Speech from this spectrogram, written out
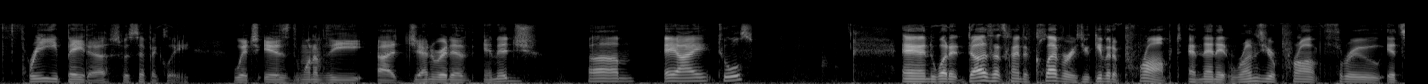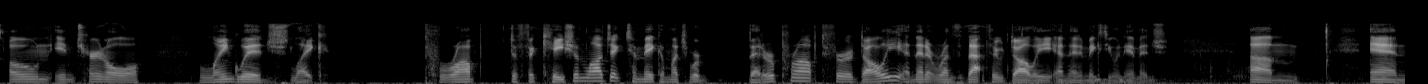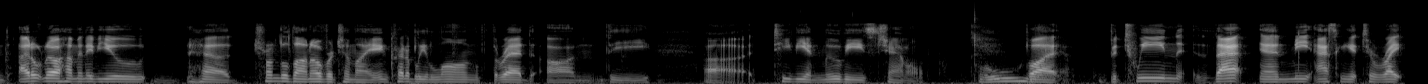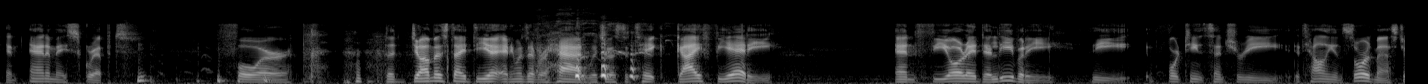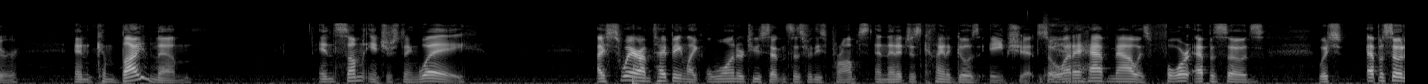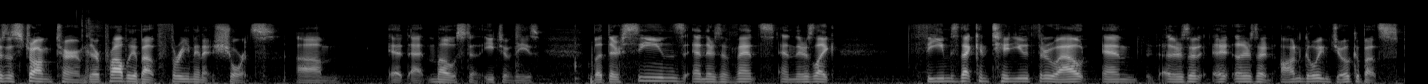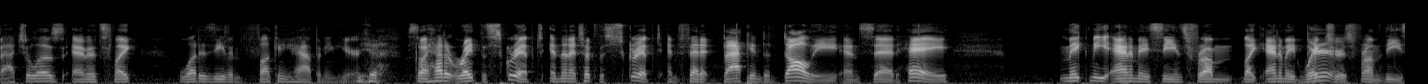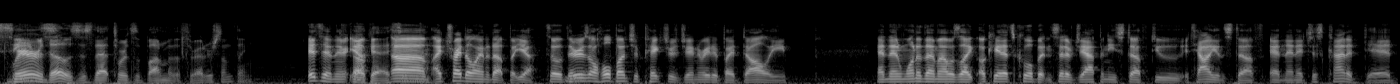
three beta specifically, which is one of the uh, generative image um, AI tools. And what it does that's kind of clever is you give it a prompt, and then it runs your prompt through its own internal language, like promptification logic to make a much more better prompt for DALL-E, and then it runs that through DALL-E, and then it makes you an image. Um, and I don't know how many of you had trundled on over to my incredibly long thread on the uh, TV and movies channel, Ooh, but yeah. Between that and me asking it to write an anime script for the dumbest idea anyone's ever had, which was to take Guy Fieri and Fiore de Liberi, the 14th century Italian swordmaster, and combine them in some interesting way. I swear I'm typing like one or two sentences for these prompts, and then it just kind of goes ape shit. So what I have now is four episodes, which episode is a strong term. They're probably about three minute shorts, um, at, at most, each of these. But there's scenes and there's events and there's like themes that continue throughout, and there's a there's an ongoing joke about spatulas, and it's like, what is even fucking happening here? Yeah. So I had it write the script, and then I took the script and fed it back into DALL-E and said, "Hey, make me anime scenes from like animate Where- pictures from these scenes." Where are those? Is that towards the bottom of the thread or something? It's in there. Yeah. Okay, I Um, now. I tried to line it up, but yeah. So there's a whole bunch of pictures generated by DALL-E, and then one of them I was like, okay, that's cool, but instead of Japanese stuff, do Italian stuff, and then it just kind of did.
